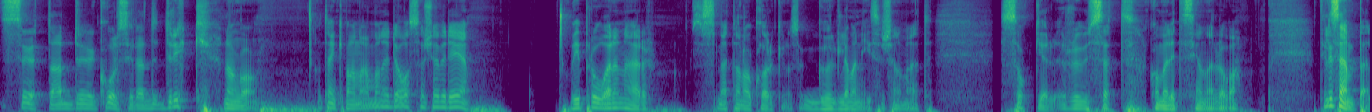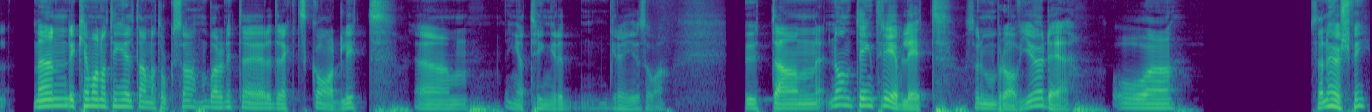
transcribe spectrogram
sötad kolsyrad dryck någon gång. Då tänker man, ja men idag så kör vi det. Vi provar den här, smättar av korken och så gurglar man i så känner man att sockerruset kommer lite senare då va. Till exempel. Men det kan vara något helt annat också, bara det inte är direkt skadligt. Um, inga tyngre grejer så. Utan någonting trevligt som du mår bra av, gör det. Och sen hörs vi.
